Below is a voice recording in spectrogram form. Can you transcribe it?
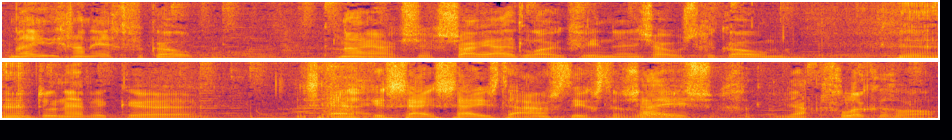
Nee, die gaan echt verkopen. Nou ja, ik zeg, zou jij het leuk vinden? En zo is het gekomen. En toen heb ik eh, Dus eigenlijk is zij, zij is de aanstichter Zij geweest. is, ja, gelukkig wel.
